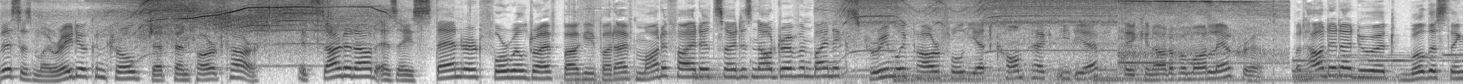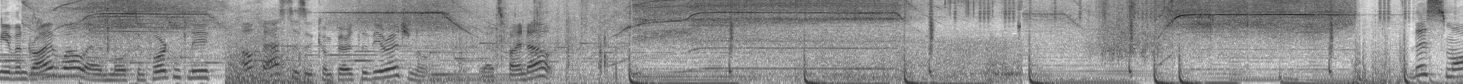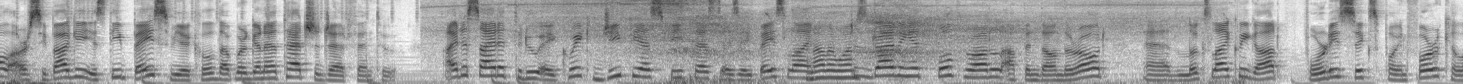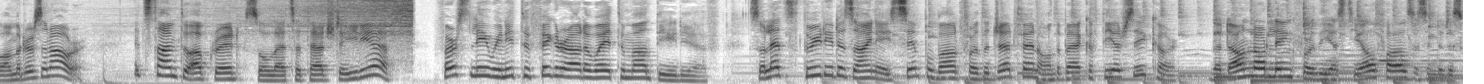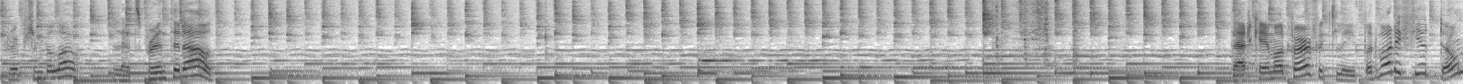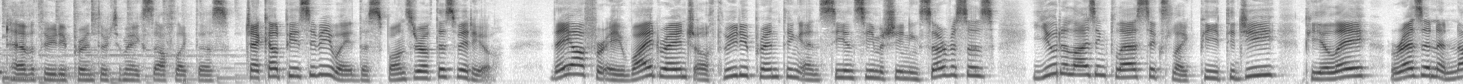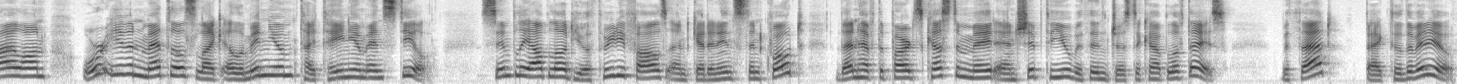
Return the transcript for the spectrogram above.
This is my radio-controlled jet fan powered car. It started out as a standard four-wheel drive buggy, but I've modified it so it is now driven by an extremely powerful yet compact EDF taken out of a model aircraft. But how did I do it? Will this thing even drive well? And most importantly, how fast is it compared to the original? Let's find out. This small RC buggy is the base vehicle that we're gonna attach the jet fan to. I decided to do a quick GPS speed test as a baseline, Another one. just driving it full throttle up and down the road, and looks like we got 46.4 kilometers an hour. It's time to upgrade, so let's attach the EDF. Firstly, we need to figure out a way to mount the EDF. So let's 3D design a simple mount for the jet fan on the back of the RC car. The download link for the STL files is in the description below. Let's print it out. That came out perfectly, but what if you don't have a 3D printer to make stuff like this? Check out PCBWay, the sponsor of this video. They offer a wide range of 3D printing and CNC machining services, utilizing plastics like PETG, PLA, resin and nylon, or even metals like aluminium, titanium and steel. Simply upload your 3D files and get an instant quote, then have the parts custom made and shipped to you within just a couple of days. With that, back to the video.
